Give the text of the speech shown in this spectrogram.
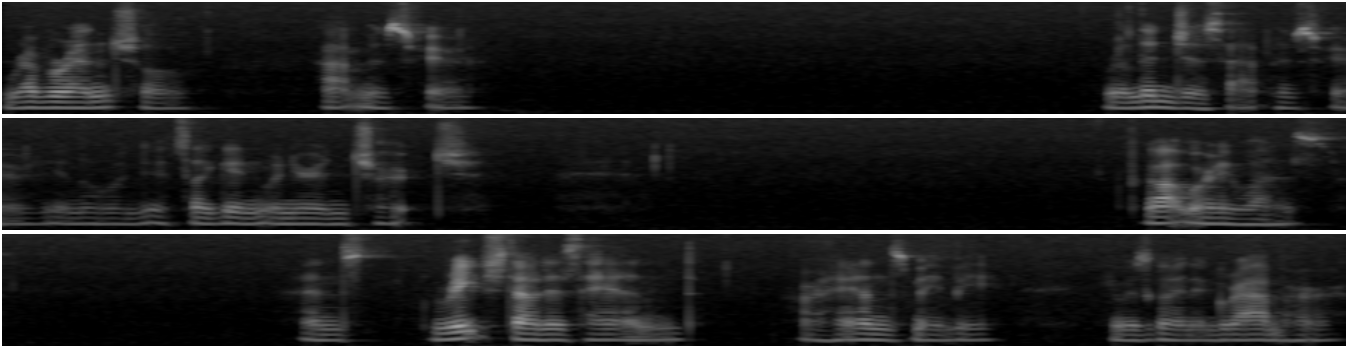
reverential atmosphere religious atmosphere, you know, it's like in, when you're in church. Forgot where he was. And reached out his hand, or hands maybe, he was going to grab her.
